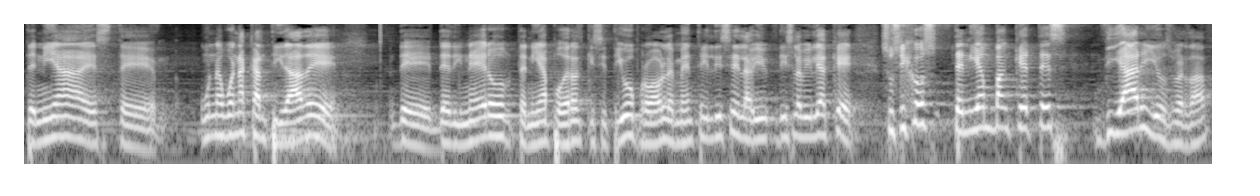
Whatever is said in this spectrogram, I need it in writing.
Tenía este, una buena cantidad de, de, dinero, tenía poder adquisitivo probablemente. Y dice la, dice la Biblia que sus hijos tenían banquetes diarios, ¿verdad?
